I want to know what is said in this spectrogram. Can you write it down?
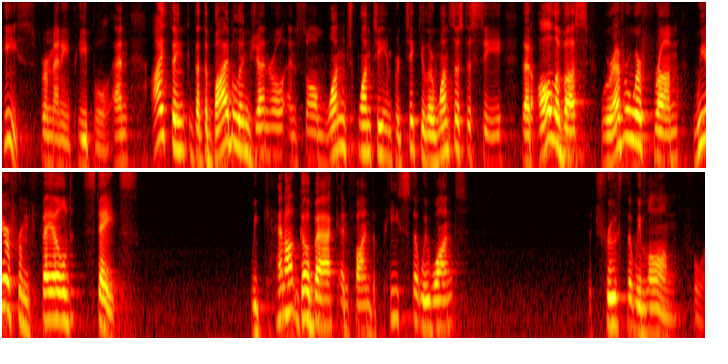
peace for many people. And I think that the Bible in general and Psalm 120 in particular wants us to see that all of us, wherever we're from, we are from failed states. We cannot go back and find the peace that we want, the truth that we long for.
